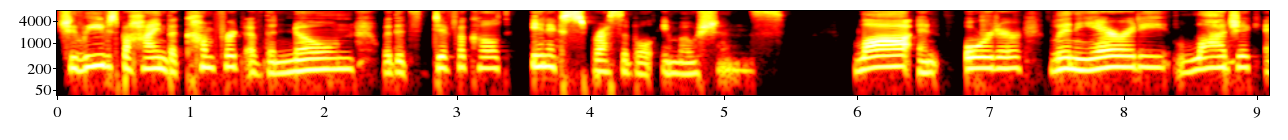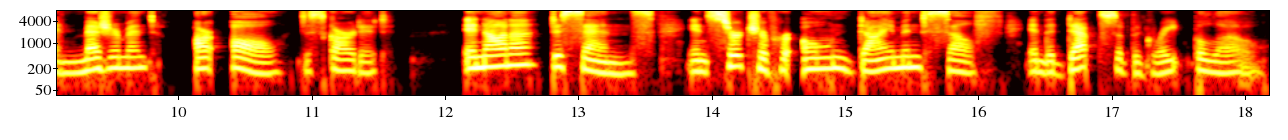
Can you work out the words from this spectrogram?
She leaves behind the comfort of the known with its difficult, inexpressible emotions. Law and order, linearity, logic, and measurement are all discarded. Inanna descends in search of her own diamond self in the depths of the great below.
